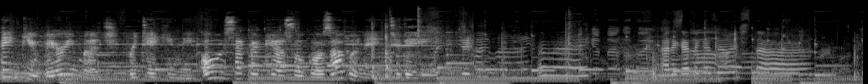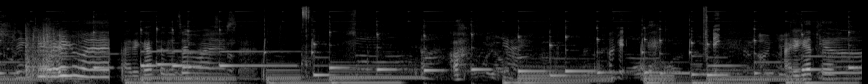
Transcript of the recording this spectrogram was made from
Thank you very much for taking the Osaka Castle Gozabune today. ありがとうございました。Thank you very much. ありがとうございます。あ、OK。ありがとう。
